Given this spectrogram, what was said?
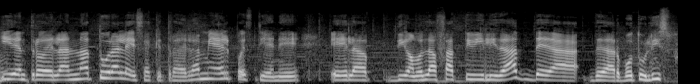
Y dentro de la naturaleza que trae la miel, pues tiene eh, la, digamos, la factibilidad de, da- de dar botulismo.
